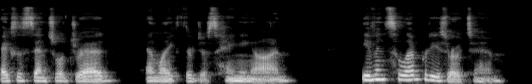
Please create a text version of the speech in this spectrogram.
existential dread, and like they're just hanging on. Even celebrities wrote to him.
